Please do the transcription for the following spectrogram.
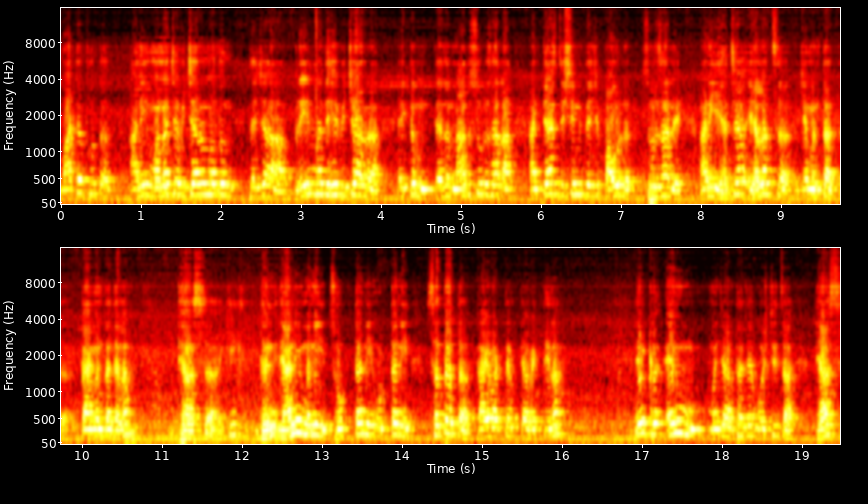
वाटत होतं आणि मनाच्या विचारांमधून त्याच्या ब्रेनमध्ये हे विचार एकदम त्याचा नाद सुरू झाला आणि त्याच दिशेने त्याचे पाऊल सुरू झाले. आणि ह्याचं ह्यालाच जे म्हणतात काय म्हणतात त्याला? ध्यास की ध्यानी मनी झोपतानी उठतानी सतत काय वाटतं त्या व्यक्तीला? एक एम म्हणजे अर्थाच्या गोष्टीचा ध्यास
